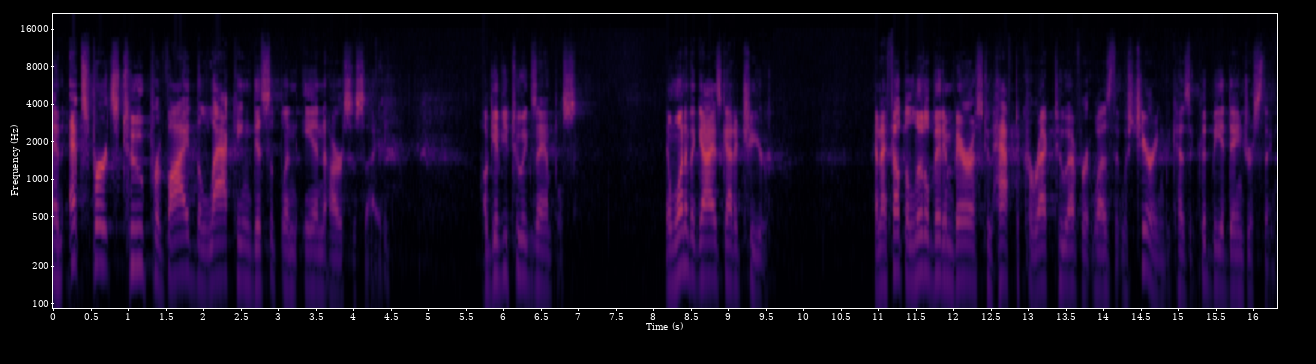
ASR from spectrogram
and experts to provide the lacking discipline in our society. I'll give you two examples. And one of the guys got a cheer. And I felt a little bit embarrassed to have to correct whoever it was that was cheering because it could be a dangerous thing.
